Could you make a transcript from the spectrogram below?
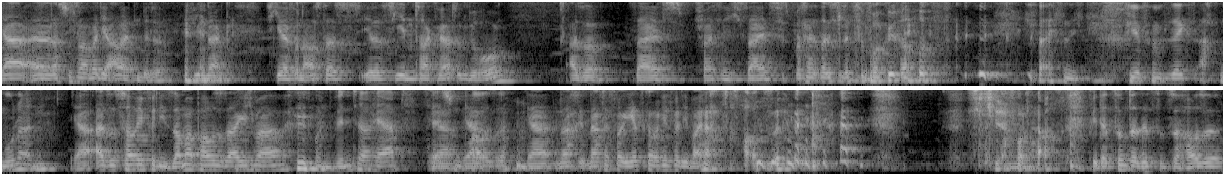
Ja, äh, lass mich mal bei dir arbeiten, bitte. Vielen Dank. Ich gehe davon aus, dass ihr das jeden Tag hört im Büro. Also seit, ich weiß nicht, seit, wann ist die letzte Folge raus? Ich weiß nicht. Vier, fünf, sechs, acht Monaten. Ja, also sorry für die Sommerpause, sage ich mal. Und Winter, Herbst, Ja, Sessionpause. Ja, ja nach, nach der Folge jetzt kommt auf jeden Fall die Weihnachtspause. Ich gehe davon aus, Peter Zumter sitzt zu Hause,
